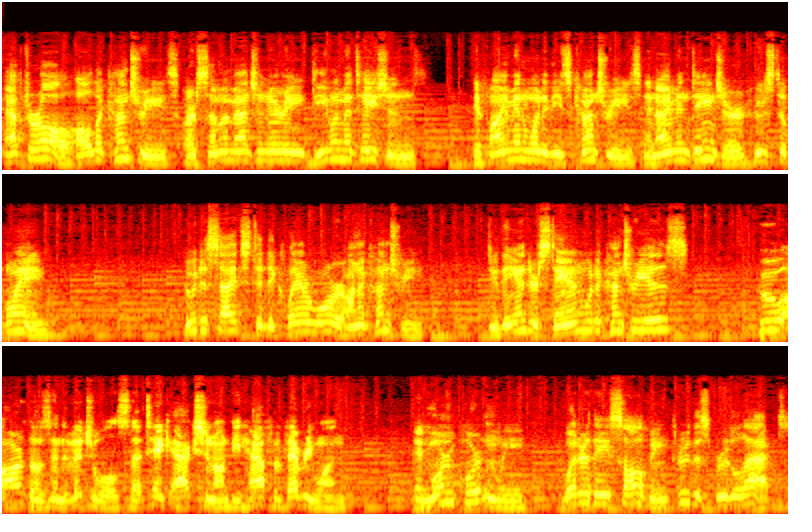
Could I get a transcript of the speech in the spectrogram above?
After all, all the countries are some imaginary delimitations. If I'm in one of these countries and I'm in danger, who's to blame? Who decides to declare war on a country? Do they understand what a country is? Who are those individuals that take action on behalf of everyone? And more importantly, what are they solving through this brutal act?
